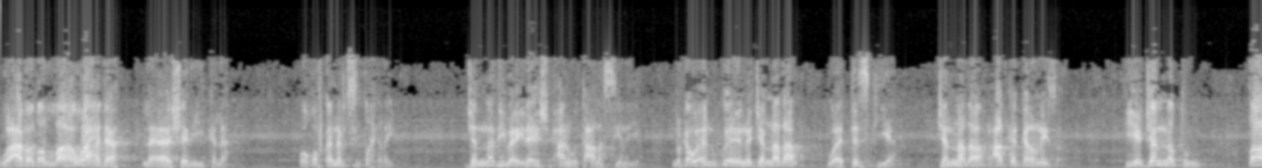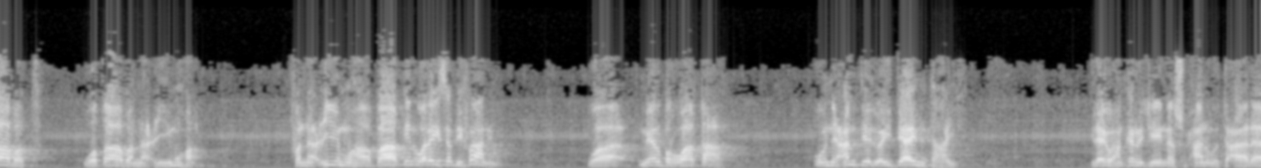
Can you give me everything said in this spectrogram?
wacabad allaha waxdah laa shariika lah waa qofkaa naftiisi dahiray jannadii baa ilaahay subxaana wa tacaala siinaya. Marka waxaynu ku helaynaa jannada waa taskiya jannada maxaad ka garanaysa? Hiya jannatun taabat wa taaba naciimuha. Fa naciimuhaa baaqin walaysa bifaanin. Waa meel barwaaqo ah oo nicamteedu ay daa'im tahay. Ilahay waxaan ka rajaynaa subxaana wa tacaala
